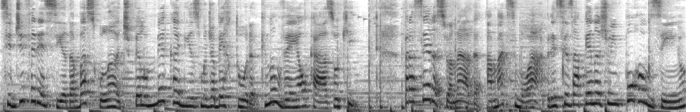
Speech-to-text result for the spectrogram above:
se diferencia da basculante pelo mecanismo de abertura, que não vem ao caso aqui. Para ser acionada, a Maximoar precisa apenas de um empurrãozinho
